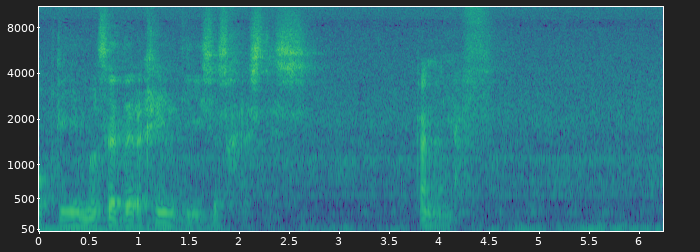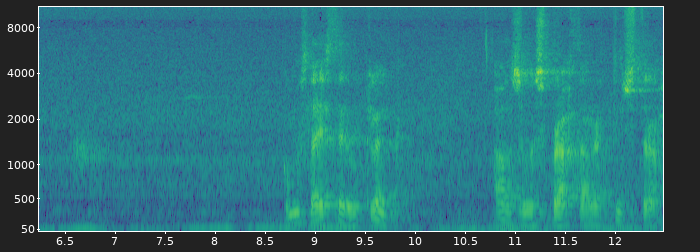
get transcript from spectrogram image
op die hemelse dirigent Jesus Christus kan leef. Kom ons luister hoe klink al so 'n pragtige toestrag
